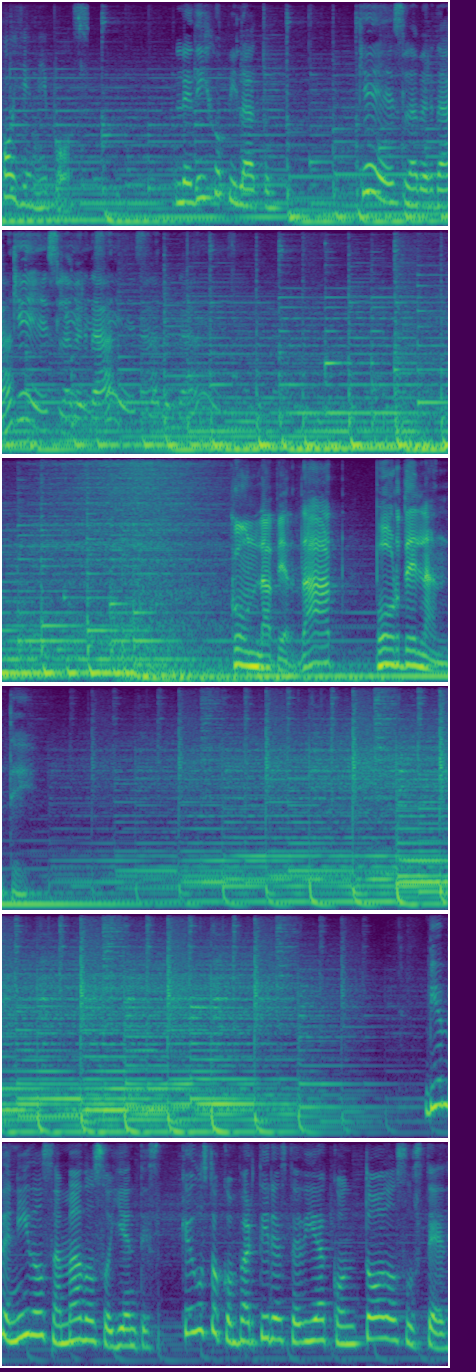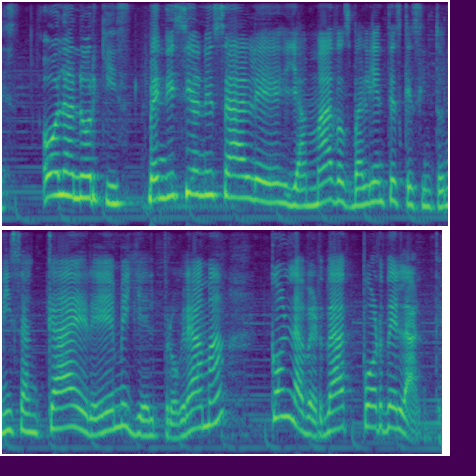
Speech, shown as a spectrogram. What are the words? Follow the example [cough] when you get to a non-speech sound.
oye mi voz. Le dijo Pilato, ¿qué es la verdad? ¿Qué es la verdad? ¿Qué es la verdad? Con la verdad por delante. Bienvenidos, amados oyentes. Qué gusto compartir este día con todos ustedes. Hola, Norquis. Bendiciones, Ale, llamados valientes que sintonizan KRM y el programa con la verdad por delante.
